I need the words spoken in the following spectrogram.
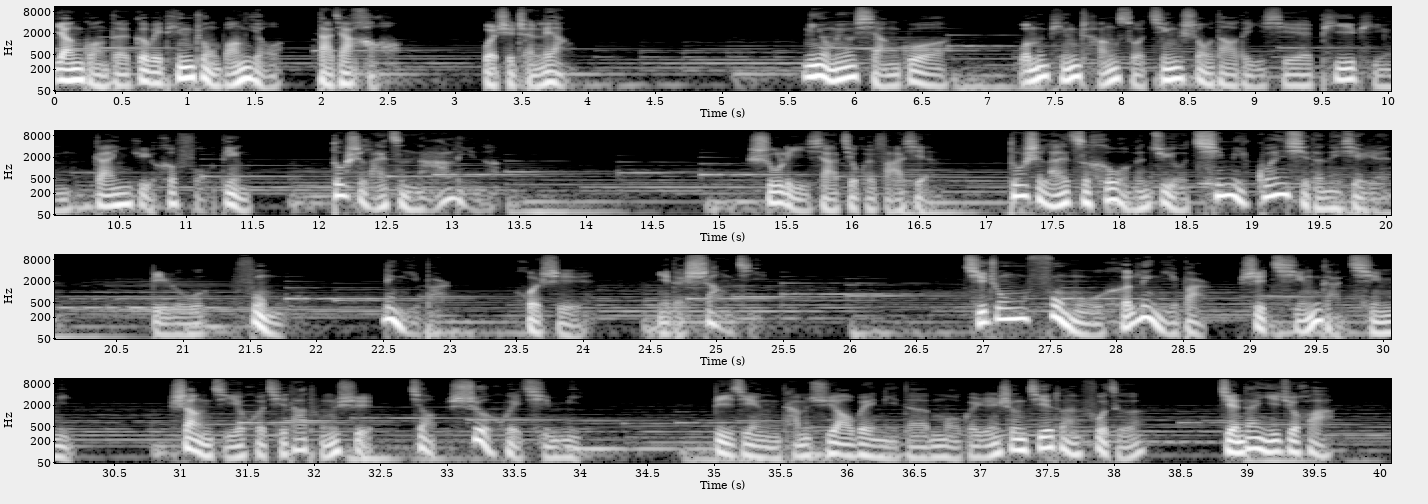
央广的各位听众网友，大家好，我是陈亮。你有没有想过，我们平常所经受到的一些批评、干预和否定，都是来自哪里呢？梳理一下就会发现，都是来自和我们具有亲密关系的那些人，比如父母、另一半，或是你的上级。其中，父母和另一半是情感亲密，上级或其他同事叫社会亲密。毕竟，他们需要为你的某个人生阶段负责。简单一句话，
